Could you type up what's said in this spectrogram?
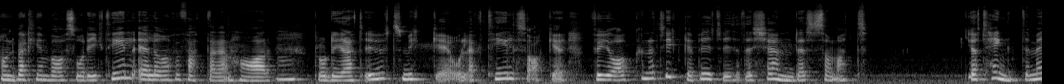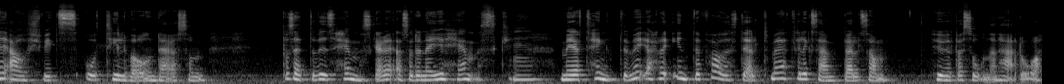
om det verkligen var så det gick till eller om författaren har broderat ut mycket och lagt till saker. För jag kunde tycka bitvis att det kändes som att jag tänkte mig Auschwitz och tillvaron där som på sätt och vis hemskare. Alltså den är ju hemsk. Mm. Men jag tänkte mig, jag hade inte föreställt mig till exempel som huvudpersonen här då,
